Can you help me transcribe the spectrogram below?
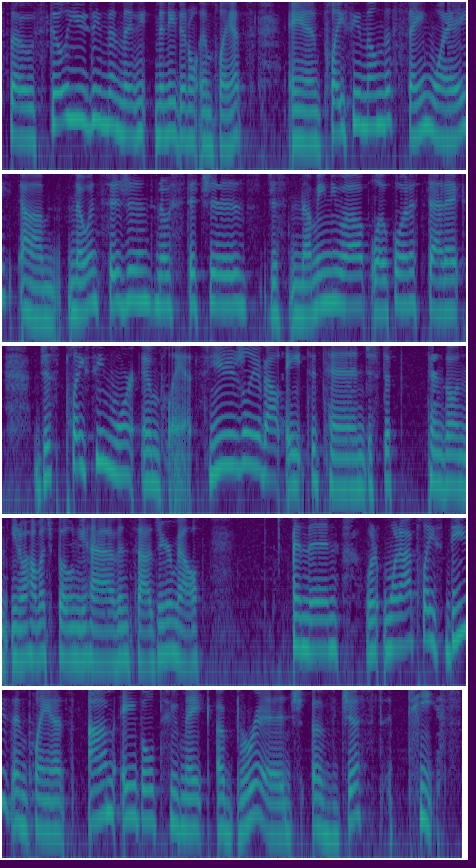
So still using the mini, mini dental implants and placing them the same way, um, no incisions, no stitches, just numbing you up, local anesthetic, just placing more implants, usually about eight to 10, just depends on, you know, how much bone you have and size of your mouth. And then when, when I place these implants, I'm able to make a bridge of just teeth.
